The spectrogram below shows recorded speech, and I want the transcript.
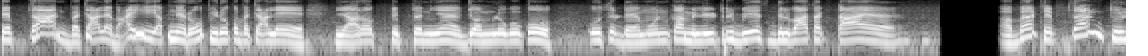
टिप्सन बचा ले भाई, अपने रो पीरो को बचा ले। यारो टिप्सन ही है जो हम लोगों को उस डेमोन का मिलिट्री बेस दिलवा सकता है। अबे टिप्सन सुन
